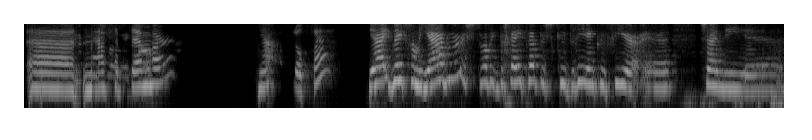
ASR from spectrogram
uh, ja, na september. Ja. Klopt, hè? Ja, ik weet van de jaarbeurs, wat ik begrepen heb, is Q3 en Q4 uh, zijn die uh,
